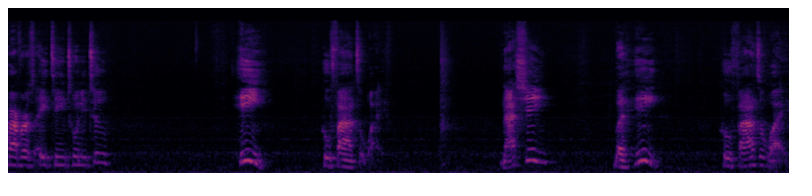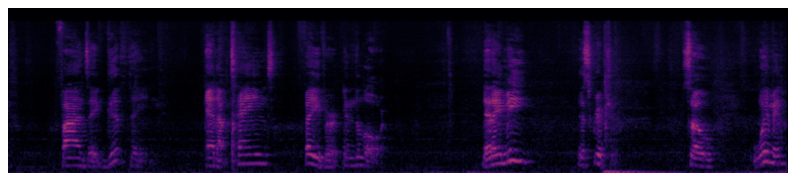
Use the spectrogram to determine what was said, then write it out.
Proverbs eighteen twenty two, he who finds a wife, not she, but he who finds a wife, finds a good thing and obtains favor in the Lord. That ain't me, that's Scripture. So, women,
